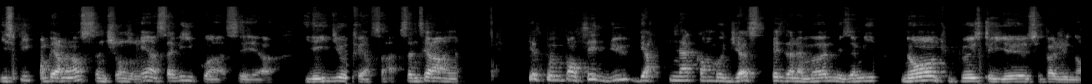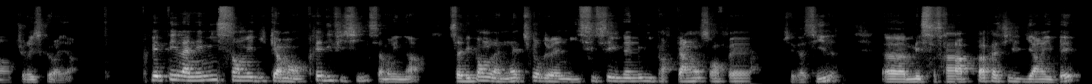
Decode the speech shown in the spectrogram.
Il se pique en permanence. Ça ne change rien à sa vie. Quoi. C'est, euh, il est idiot de faire ça. Ça ne sert à rien. Qu'est-ce que vous pensez du Gartina Cambodia très à la mode, mes amis? Non, tu peux essayer, c'est pas gênant, tu risques rien. Traiter l'anémie sans médicaments, très difficile, Sabrina. Ça dépend de la nature de l'anémie. Si c'est une anémie par carence en fer, c'est facile, euh, mais ce ne sera pas facile d'y arriver.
